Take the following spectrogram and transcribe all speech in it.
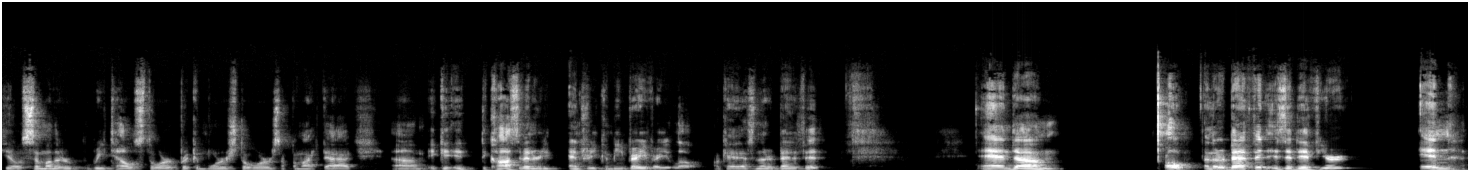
you know some other retail store, brick and mortar store, something like that. Um, it, it, the cost of entry, entry can be very very low. Okay, that's another benefit. And um, oh, another benefit is that if you're in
